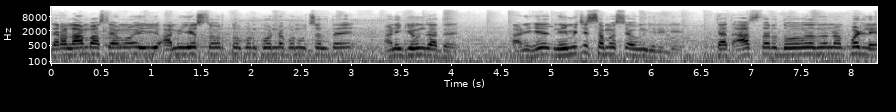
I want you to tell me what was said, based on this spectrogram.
जरा लांब असल्यामुळे आम्ही येस्तोवर तो पण कोण ना कोण उचलतं आहे आणि घेऊन जातं आहे आणि हे नेहमीचीच समस्या होऊन गेलेली आहे. त्यात आज तर दोन जण पडले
